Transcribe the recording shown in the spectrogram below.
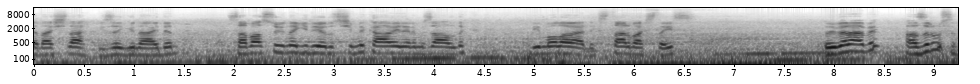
arkadaşlar. Bize günaydın. Sabah suyuna gidiyoruz. Şimdi kahvelerimizi aldık. Bir mola verdik. Starbucks'tayız. Uygar abi hazır mısın?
